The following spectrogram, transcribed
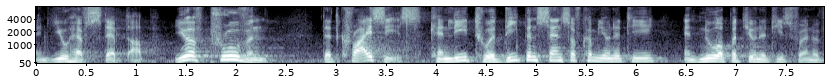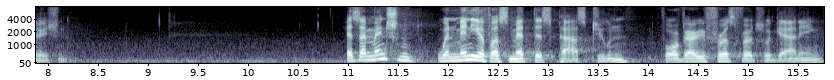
and you have stepped up. You have proven that crises can lead to a deepened sense of community and new opportunities for innovation. As I mentioned, when many of us met this past June for our very first virtual gathering,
